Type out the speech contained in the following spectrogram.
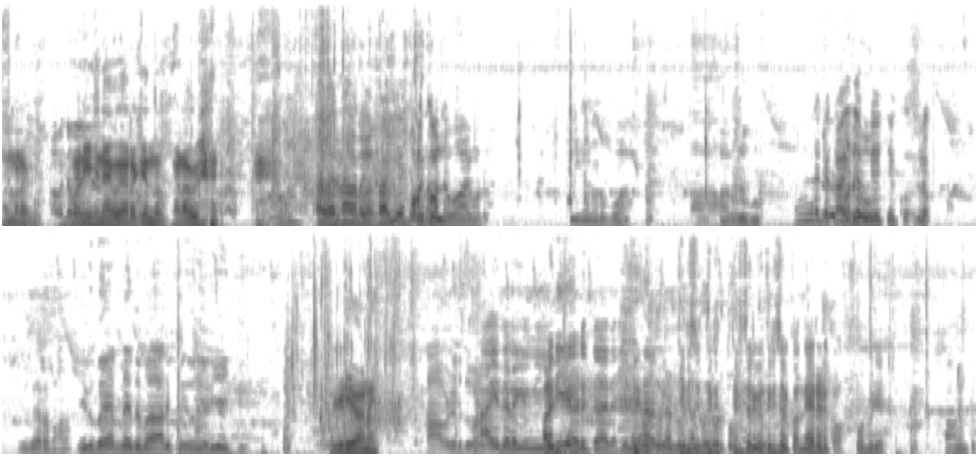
നമ്മുടെ മനീഷിനെ വിറയ്ക്കുന്നു എടാ ഉറക്കമുണ്ട്? വാ ഇങ്ങോട്ട്. നീ ഇങ്ങോട്ട് പോവാ. ആ ഇവിടെ പോ. ഇല്ല ഇത് വേറെ ഇത് വേറെ ഇത് മാറി റെഡിയാക്കി വീഡിയോ ആണ് തിരിച്ചെടുക്കാം തിരിച്ചെടുക്കാം. നേരെ എടുക്കാം. വീഡിയോ. അങ്ങോട്ട്.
